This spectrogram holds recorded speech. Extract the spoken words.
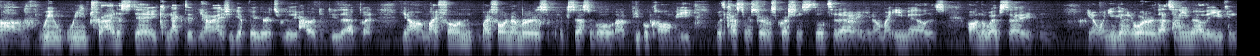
um, we we try to stay connected. You know, as you get bigger, it's really hard to do that. But you know, my phone my phone number is accessible. Uh, people call me with customer service questions still today. You know, my email is on the website. You know, when you get an order, that's an email that you can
